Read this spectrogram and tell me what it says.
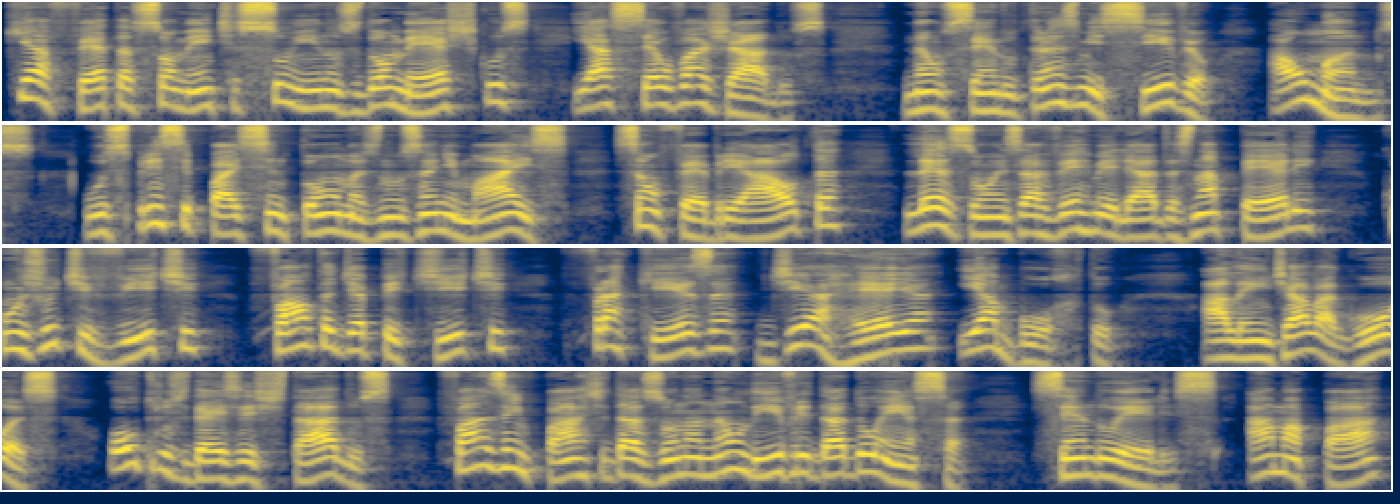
que afeta somente suínos domésticos e acelvajados, não sendo transmissível a humanos. Os principais sintomas nos animais são febre alta, lesões avermelhadas na pele, conjuntivite, falta de apetite, fraqueza, diarreia e aborto. Além de Alagoas, outros 10 estados fazem parte da zona não livre da doença, sendo eles Amapá,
